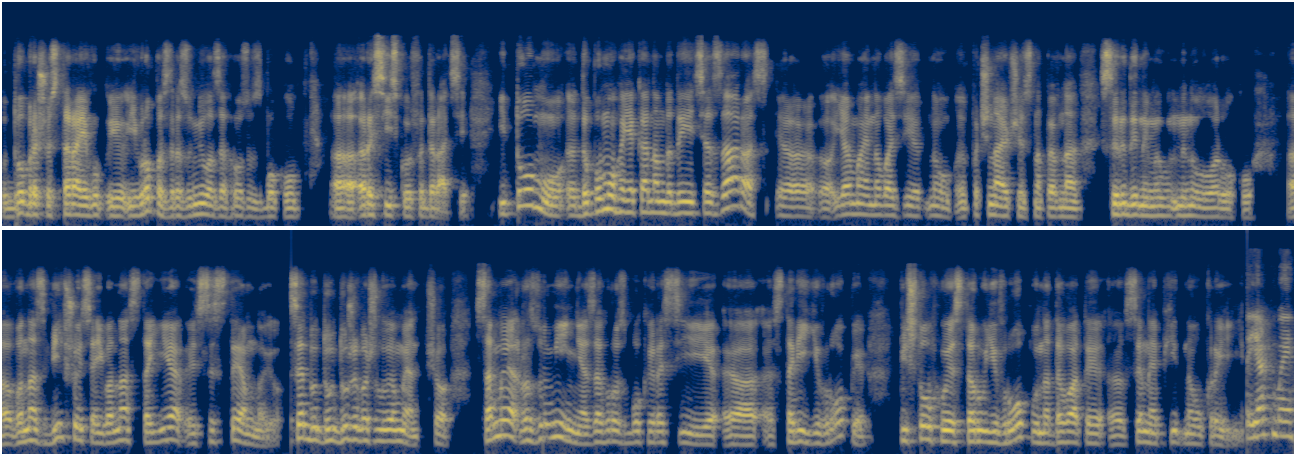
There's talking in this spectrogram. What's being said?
Добре, що стара Європа- зрозуміла загрозу з боку е, Російської Федерації, і тому е, допомога, яка нам надається зараз, е, е, я маю на увазі, ну починаючи з напевно середини ми- минулого року. Е, Вона збільшується і вона стає е, системною. Це ду- ду- дуже важливий момент. Що саме розуміння загроз з боку Росії е, старій Європі підштовхує стару Європу надавати все необхідне Україні. Як ми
